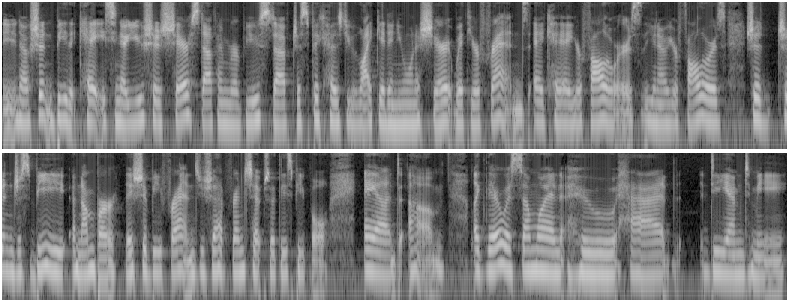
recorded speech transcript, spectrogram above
you know shouldn't be the case. You know you should share stuff and review stuff just because you like it and you want to share it with your friends aka your followers. You know your followers should shouldn't just be a number. They should be friends. You should have friendships with these people. And um, like there was someone who had DM'd me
